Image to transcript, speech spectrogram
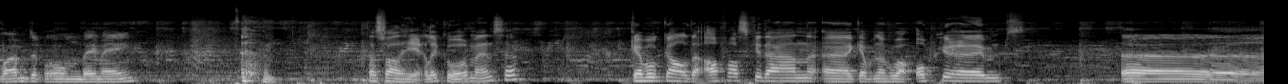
warmtebron bij mij. Dat is wel heerlijk hoor mensen. Ik heb ook al de afwas gedaan. Uh, ik heb nog wat opgeruimd. Uh,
